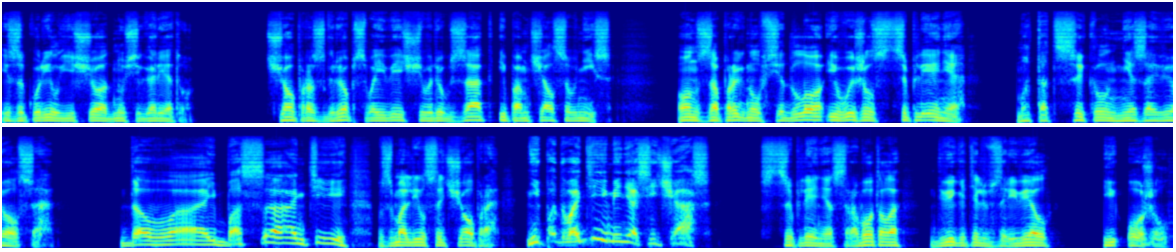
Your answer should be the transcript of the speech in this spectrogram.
и закурил еще одну сигарету. Чоп разгреб свои вещи в рюкзак и помчался вниз. Он запрыгнул в седло и выжил сцепление. Мотоцикл не завелся. «Давай, Басанти!» — взмолился Чопра. «Не подводи меня сейчас!» Сцепление сработало, двигатель взревел, и ожил.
